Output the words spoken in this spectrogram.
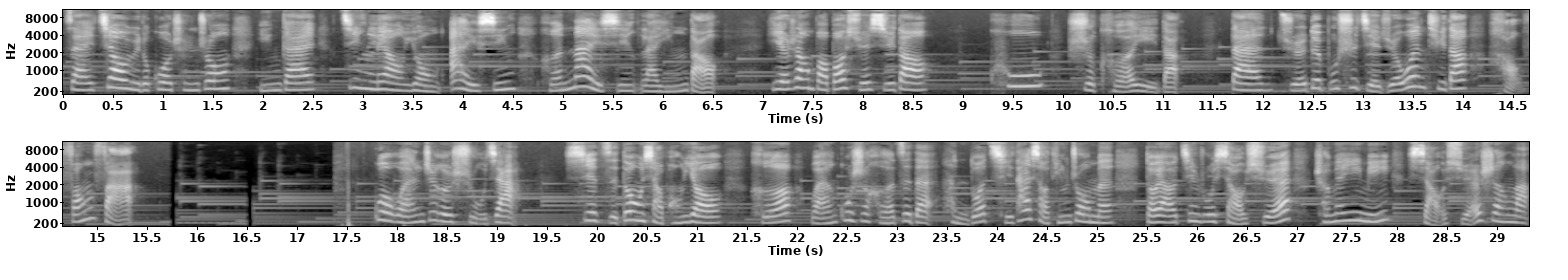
在教育的过程中，应该尽量用爱心和耐心来引导，也让宝宝学习到，哭是可以的，但绝对不是解决问题的好方法。过完这个暑假。谢子栋小朋友和玩故事盒子的很多其他小听众们都要进入小学，成为一名小学生了。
